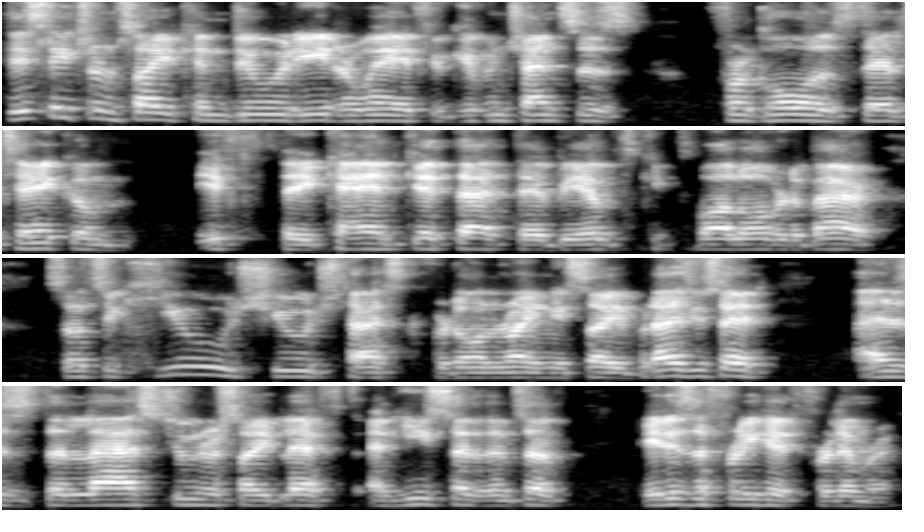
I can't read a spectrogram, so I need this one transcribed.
this Leitrim side can do it either way. If you're given chances for goals, they'll take them if they can't get that, they'll be able to kick the ball over the bar. So it's a huge, huge task for Don Ryan's side. But as you said, as the last junior side left, and he said it himself, it is a free hit for Limerick.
